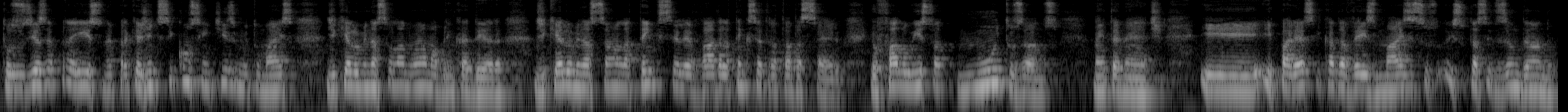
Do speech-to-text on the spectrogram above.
todos os dias é para isso, né? Para que a gente se conscientize muito mais de que a iluminação ela não é uma brincadeira, de que a iluminação ela tem que ser levada, ela tem que ser tratada a sério. Eu falo isso há muitos anos na internet e, e parece que cada vez mais isso está se desandando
